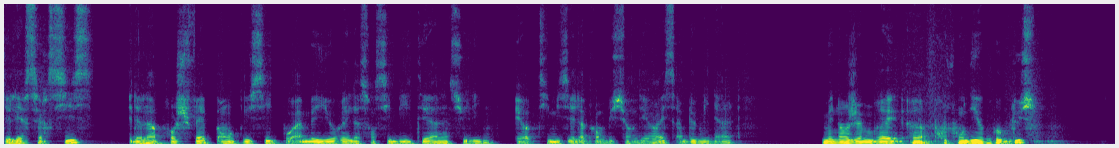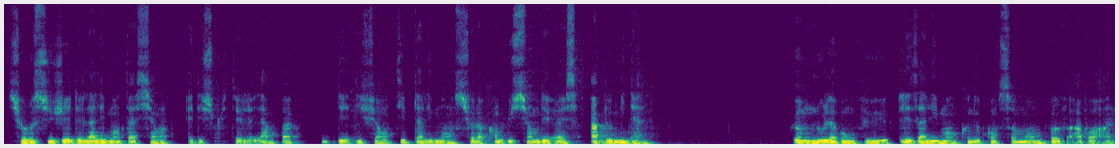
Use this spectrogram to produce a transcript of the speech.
de l'exercice et de l'approche faite en glucides pour améliorer la sensibilité à l'insuline et optimiser la combustion des graisses abdominales. Maintenant, j'aimerais euh, approfondir un peu plus sur le sujet de l'alimentation et discuter de l'impact des différents types d'aliments sur la combustion des graisses abdominales. Comme nous l'avons vu, les aliments que nous consommons peuvent avoir un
